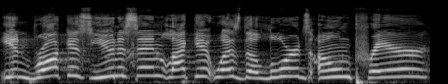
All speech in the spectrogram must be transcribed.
in raucous unison, like it was the Lord's own prayer.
